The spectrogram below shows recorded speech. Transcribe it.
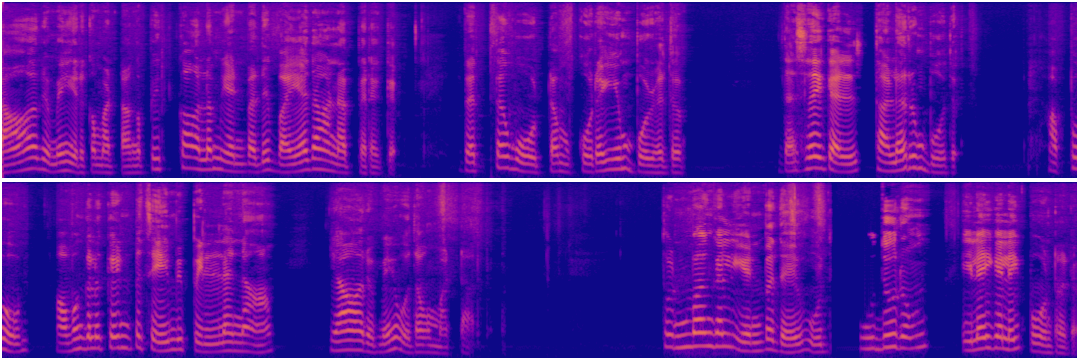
யாருமே இருக்க மாட்டாங்க. பிற்காலம் என்பது வயதான பிறகு. இரத்த ஓட்டம் குறையும் பொழுது தசைகள் தளரும் போது. அப்போது அவங்களுக்குன்ட்டு சேமிப்பு இல்லைன்னா யாருமே உதவ மாட்டார்கள். துன்பங்கள் என்பது உதுரும் இலைகளை போன்றது.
